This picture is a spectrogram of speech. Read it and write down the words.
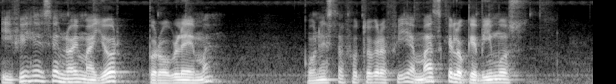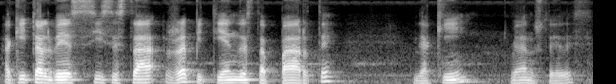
Y fíjense, no hay mayor problema con esta fotografía. Más que lo que vimos Aquí tal vez sí se está repitiendo esta parte de aquí. Vean ustedes.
